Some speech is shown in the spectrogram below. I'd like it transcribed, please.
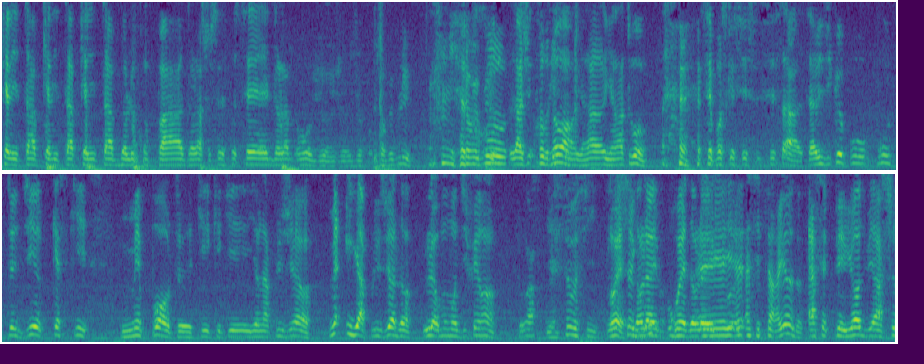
quelle étape, quelle étape, quelle étape dans le compas, dans la société française, dans la. Oh, je, je, je- j'en peux plus. il y a J'en trop. plus. Là, je- trop de non, il y, en a, il y en a trop. c'est parce que c'est c'est- ça. Ça veut dire que pour, pour te dire qu'est-ce qui m'importe, qui, qui, qui- il y en a plusieurs. Mais il y a plusieurs dans leurs moments différents. Tu vois Il y a ça aussi. Ouais, Chaque dans les, ouais, dans les, à ces périodes. à cette période, à, ce,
